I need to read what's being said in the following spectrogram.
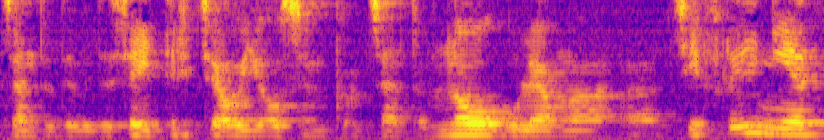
93,8%. Много голяма цифра и ние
